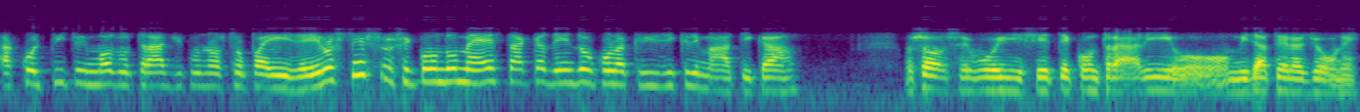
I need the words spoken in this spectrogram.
ha colpito in modo tragico il nostro paese e lo stesso secondo me sta accadendo con la crisi climatica non so se voi siete contrari o mi date ragione.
